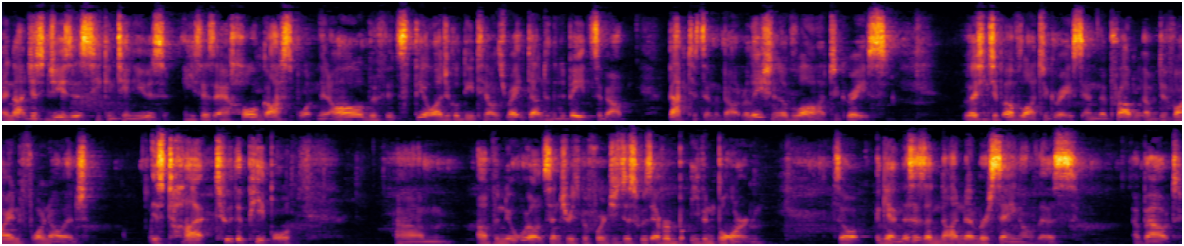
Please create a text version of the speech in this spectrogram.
And not just Jesus, he continues, he says a whole gospel and all its theological details, right down to the debates about baptism, about relation of law to grace, relationship of law to grace, and the problem of divine foreknowledge is taught to the people um, of the New World centuries before Jesus was ever even born. So again, this is a non-member saying all this about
